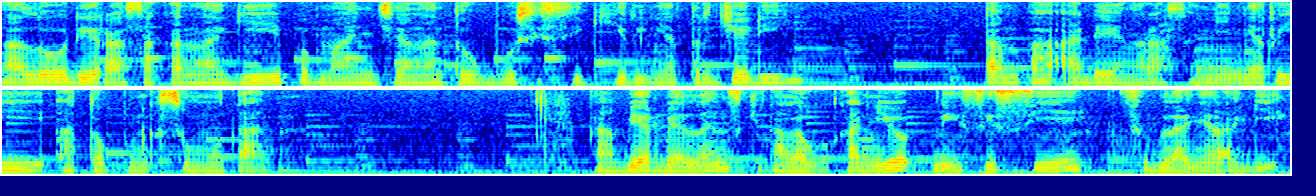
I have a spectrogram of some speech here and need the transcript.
Lalu dirasakan lagi pemanjangan tubuh sisi kirinya terjadi tanpa ada yang rasanya nyeri ataupun kesumutan. Nah, biar balance kita lakukan yuk di sisi sebelahnya lagi.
